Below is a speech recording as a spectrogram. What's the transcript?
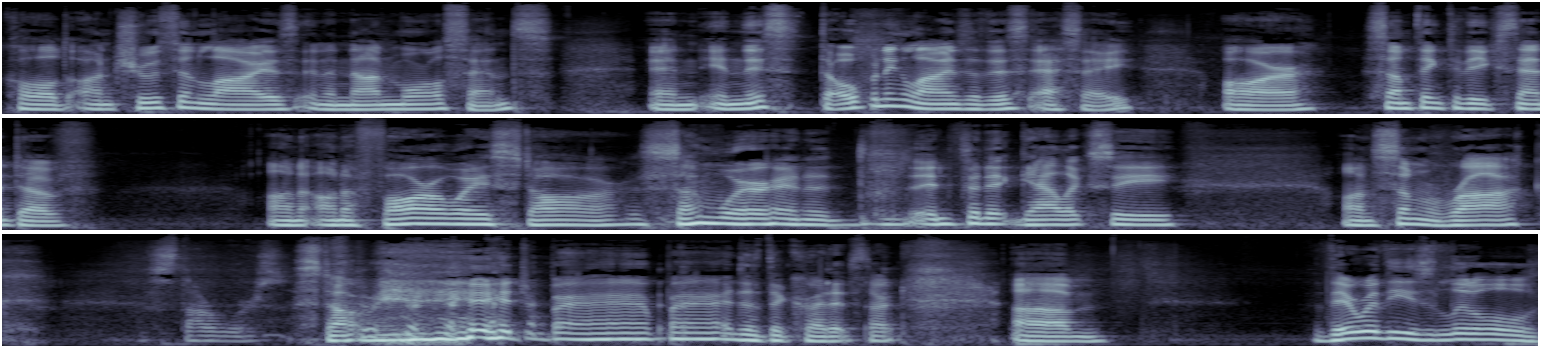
called "On Truth and Lies in a Non-Moral Sense." And in this, the opening lines of this essay are something to the extent of on on a faraway star somewhere in an infinite galaxy on some rock. Star Wars. star brr, does the credits start? Um there were these little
